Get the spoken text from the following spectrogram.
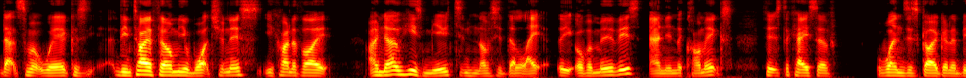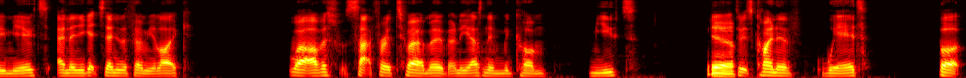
that's somewhat weird because the entire film you're watching this, you're kind of like, I know he's mute in obviously the late the other movies and in the comics, so it's the case of when's this guy gonna be mute, and then you get to the end of the film, you're like, well, I've just sat for a two-hour movie and he hasn't even become mute, Yeah. so it's kind of weird, but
